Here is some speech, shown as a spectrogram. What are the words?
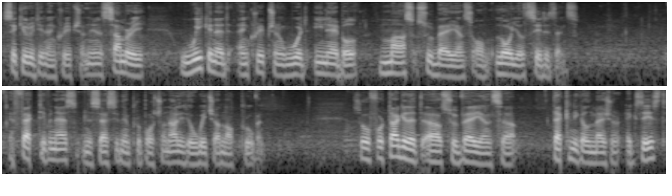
security and encryption. In summary, weakened encryption would enable mass surveillance of loyal citizens. Effectiveness, necessity and proportionality of which are not proven. So for targeted uh, surveillance, uh, technical measures exist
